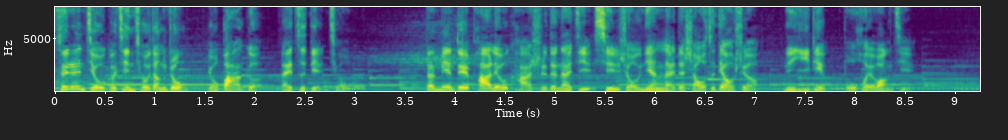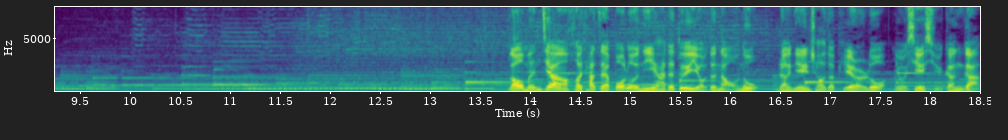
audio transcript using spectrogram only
虽然九个进球当中有八个来自点球。但面对帕留卡时的那记信手拈来的勺子吊射，你一定不会忘记。老门将和他在博洛尼亚的队友的恼怒，让年少的皮尔洛有些许尴尬。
